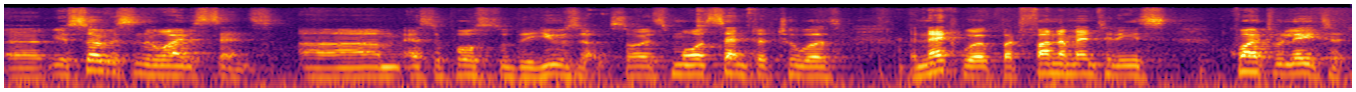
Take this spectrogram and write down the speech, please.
uh, your service in the widest sense, um, as opposed to the user. So it's more centered towards the network, but fundamentally it's quite related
